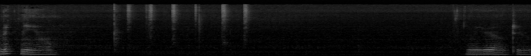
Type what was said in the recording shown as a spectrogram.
McNeil. Maybe I'll do.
